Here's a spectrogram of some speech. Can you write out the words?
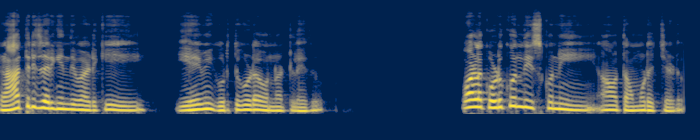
రాత్రి జరిగింది వాడికి ఏమీ గుర్తు కూడా ఉన్నట్లేదు. వాళ్ళ కొడుకుని తీసుకుని ఆమె తమ్ముడు వచ్చాడు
